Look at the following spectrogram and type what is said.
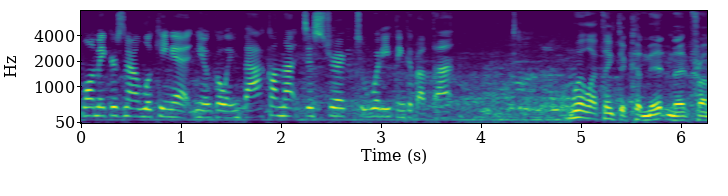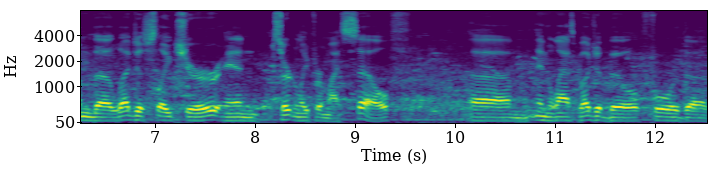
Lawmakers are now looking at you know going back on that district. What do you think about that? Well, I think the commitment from the legislature and certainly for myself um, in the last budget bill for the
